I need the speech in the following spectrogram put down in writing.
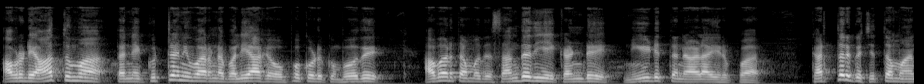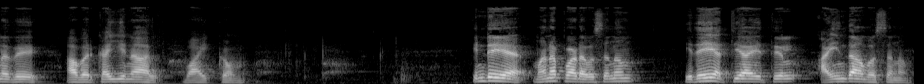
அவருடைய ஆத்மா தன்னை குற்ற நிவாரண பலியாக ஒப்பு கொடுக்கும் போது அவர் தமது சந்ததியை கண்டு நீடித்த நாளாயிருப்பார். கர்த்தருக்கு சித்தமானது அவர் கையினால் வாய்க்கும். இன்றைய மனப்பாட வசனம் இதே அத்தியாயத்தில் ஐந்தாம் வசனம்.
